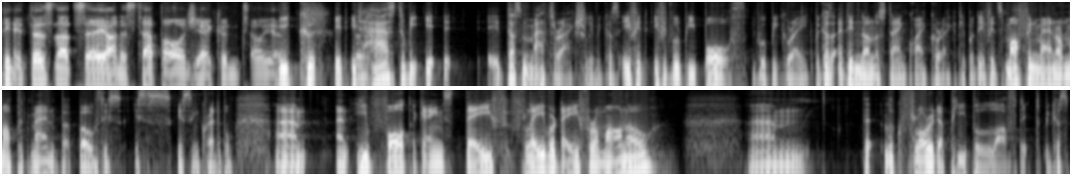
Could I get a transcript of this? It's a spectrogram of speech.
Did- it does not say on his Tapology. I couldn't tell you. it could it, it has to be it, it, it doesn't matter actually because if it if it would be both it would be great because I didn't understand quite correctly but if it's Muffin Man or Muppet Man but both is is is incredible um, and he fought against Dave Flavor Dave Romano um, the, look Florida people loved it because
